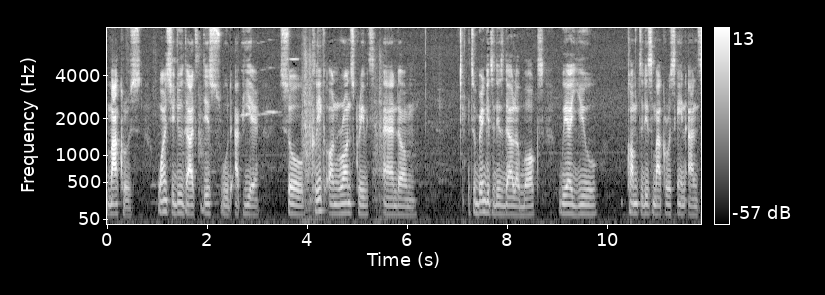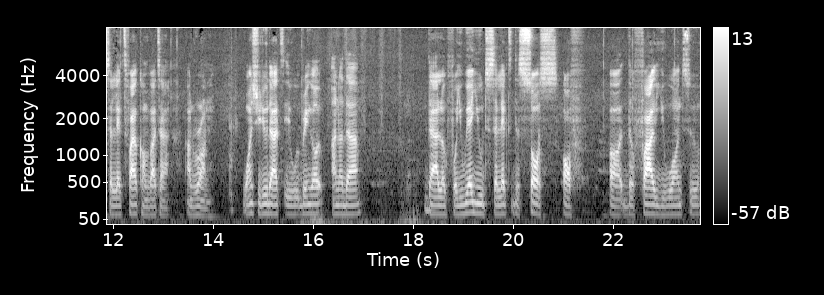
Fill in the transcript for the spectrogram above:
macros. Once you do that, this would appear. So click on run script and um, it will bring you to this dialog box where you come to this macros in and select file converter and run. Once you do that, it will bring out another dialog for you where you'd select the source of uh, the file you want to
